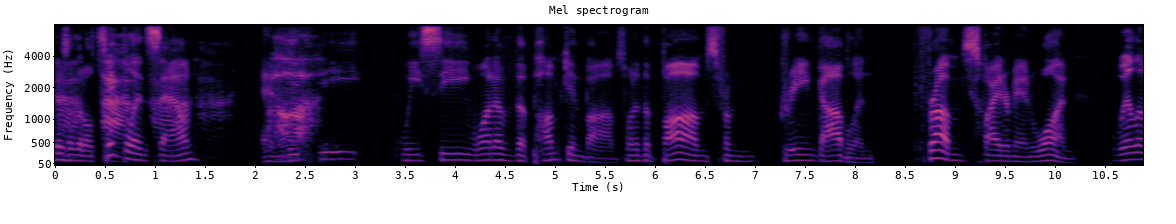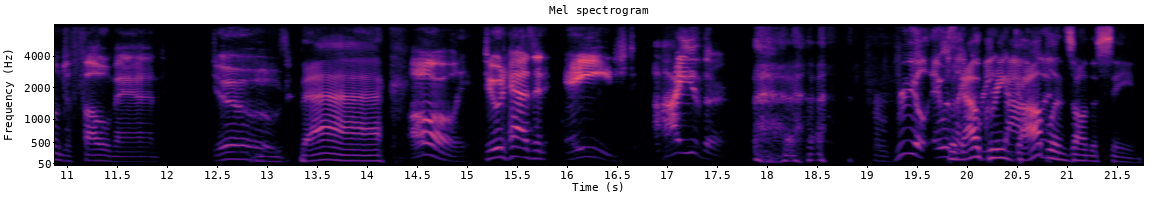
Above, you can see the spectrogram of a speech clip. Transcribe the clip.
there's a ah, little tinkling ah, sound ah, and we ah. see we see one of the pumpkin bombs one of the bombs from green goblin from spider-man 1 willem dafoe man. Dude. He's back. Oh dude hasn't aged either. For real. It was so like now green, green goblin's on the scene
